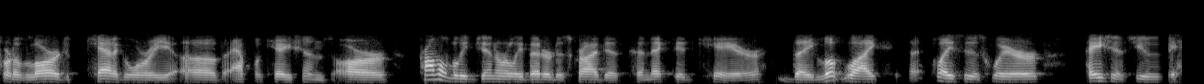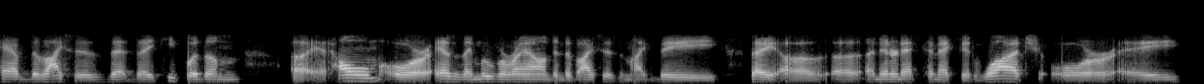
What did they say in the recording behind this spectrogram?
sort of large category of applications are probably generally better described as connected care. They look like places where patients usually have devices that they keep with them uh, at home or as they move around, and devices might be, say, uh, uh, an internet connected watch or a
